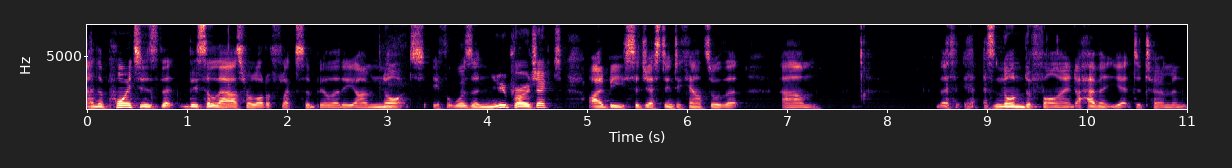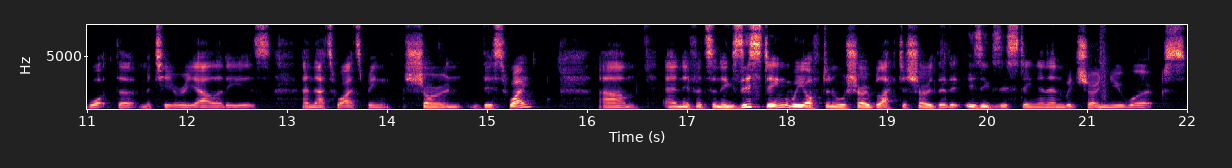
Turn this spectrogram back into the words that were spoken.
And the point is that this allows for a lot of flexibility. I'm not, if it was a new project, I'd be suggesting to council that um, it's non-defined. I haven't yet determined what the materiality is, and that's why it's being shown this way. Um, and if it's an existing, we often will show black to show that it is existing, and then we'd show new works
